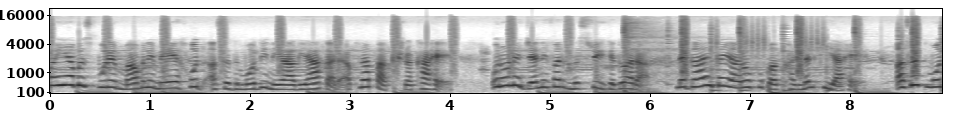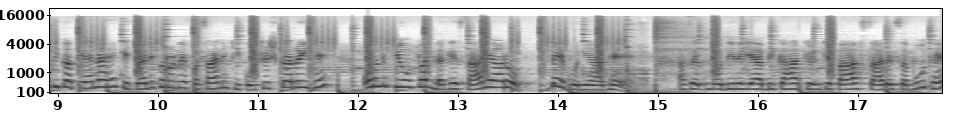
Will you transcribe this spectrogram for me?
वहीं अब इस पूरे मामले में खुद असद मोदी ने आगे आकर अपना पक्ष रखा है। उन्होंने जेनिफर मिस्ट्री के द्वारा लगाए गए आरोपों का खंडन किया है। असद मोदी का कहना है कि जेनिफर उन्हें फंसाने की कोशिश कर रही है और उनके ऊपर लगे सारे आरोप बेबुनियाद हैं। असद मोदी ने यह भी कहा कि उनके पास सारे सबूत हैं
